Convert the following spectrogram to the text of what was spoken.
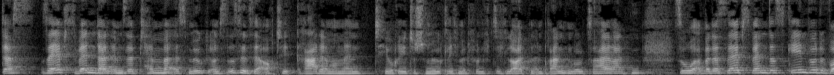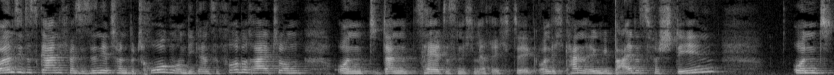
dass selbst wenn dann im September es möglich, und es ist jetzt ja auch gerade im Moment theoretisch möglich, mit 50 Leuten in Brandenburg zu heiraten, so, aber dass selbst wenn das gehen würde, wollen sie das gar nicht, weil sie sind jetzt schon betrogen um die ganze Vorbereitung und dann zählt es nicht mehr richtig. Und ich kann irgendwie beides verstehen und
